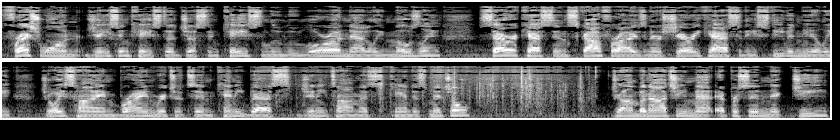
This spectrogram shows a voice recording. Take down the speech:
Fresh One, Jason Casta, Justin Case, Lulu Laura, Natalie Mosley, Sarah Keston, Scott Freisner, Sherry Cassidy, Stephen Neely, Joyce Hine, Brian Richardson, Kenny Bess, Jenny Thomas, Candace Mitchell, John Bonacci, Matt Epperson, Nick G,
